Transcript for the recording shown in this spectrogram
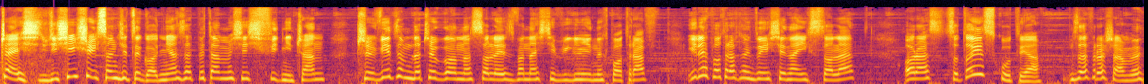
Cześć! W dzisiejszej sądzie tygodnia zapytamy się Świdniczan, czy wiedzą dlaczego na stole jest 12 wigilijnych potraw, ile potraw znajduje się na ich stole oraz co to jest skutia. Zapraszamy!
